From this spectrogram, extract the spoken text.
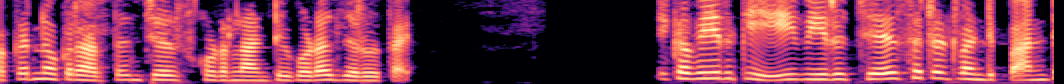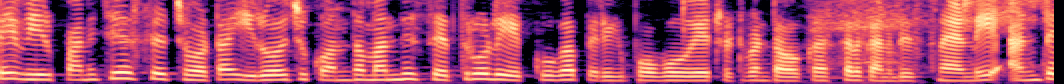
ఒకరిని ఒకరు అర్థం చేసుకోవడం లాంటివి కూడా జరుగుతాయి. ఇక వీరికి వీరు చేసేటటువంటి అంటే వీరు పనిచేసే చోట ఈరోజు కొంతమంది శత్రువులు ఎక్కువగా పెరిగిపోబోయేటటువంటి అవకాశాలు కనిపిస్తున్నాయండి. అంటే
